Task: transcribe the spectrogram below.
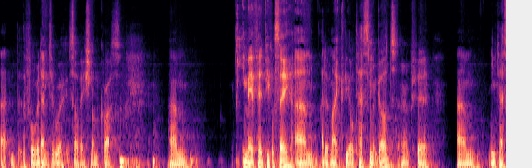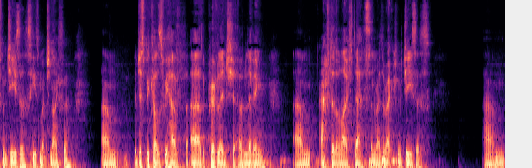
uh, the full redemptive work of salvation on the cross. Um, you may have heard people say, um, I don't like the Old Testament God, I prefer um, New Testament Jesus, he's much nicer. Um, but just because we have uh, the privilege of living um, after the life, death, and resurrection of Jesus, um,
